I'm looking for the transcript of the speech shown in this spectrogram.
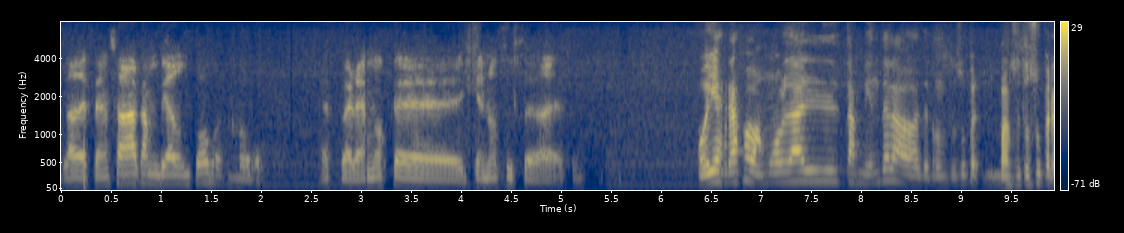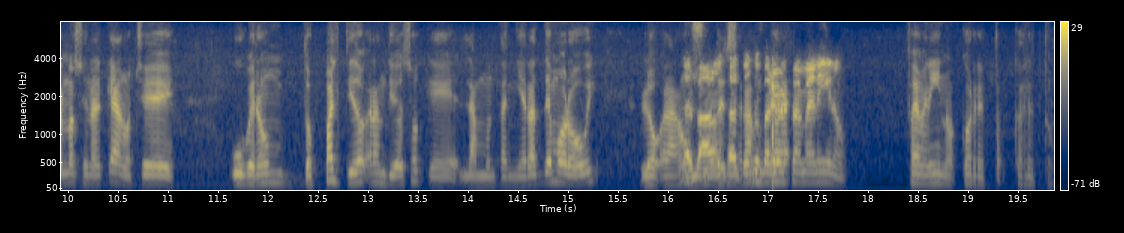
la defensa ha cambiado un poco, pero esperemos que, que no suceda eso. Oye, Rafa, vamos a hablar también de la de baloncesto super, nacional que anoche hubieron dos partidos grandiosos que las montañeras de Morovi lograron el baloncesto superior femenino. Femenino, correcto, correcto.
